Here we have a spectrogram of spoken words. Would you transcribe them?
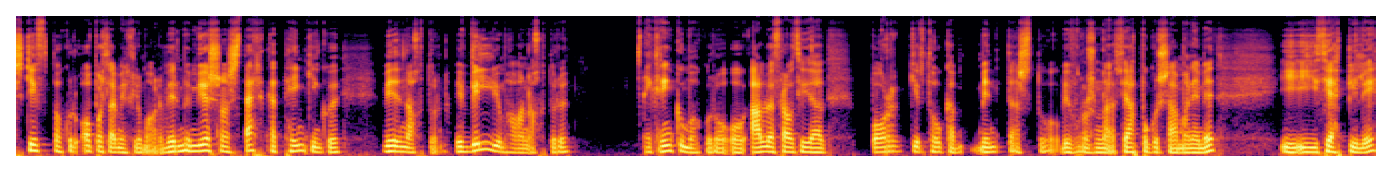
skipta okkur opaslega miklu máli. Við erum með mjög svona sterka tengingu við náttúruna. Við viljum hafa náttúru í kringum okkur og, og alveg frá því að borgir tók að myndast og við fórum svona að þjappa okkur saman einmitt í, í þjettbíli,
